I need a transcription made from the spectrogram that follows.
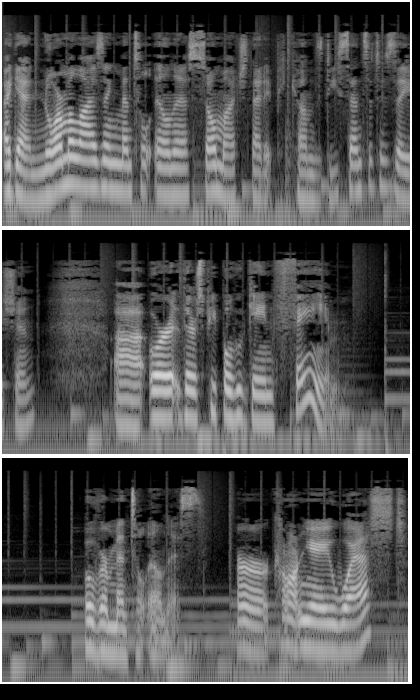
Again, normalizing mental illness so much that it becomes desensitization. Uh, or there's people who gain fame over mental illness. Er, Kanye West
